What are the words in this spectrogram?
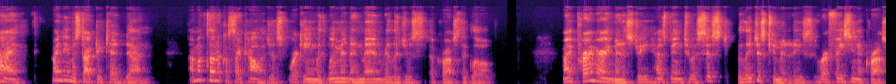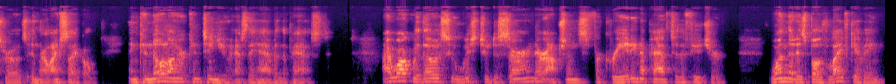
Hi, my name is Dr. Ted Dunn. I'm a clinical psychologist working with women and men religious across the globe. My primary ministry has been to assist religious communities who are facing a crossroads in their life cycle and can no longer continue as they have in the past. I walk with those who wish to discern their options for creating a path to the future, one that is both life giving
